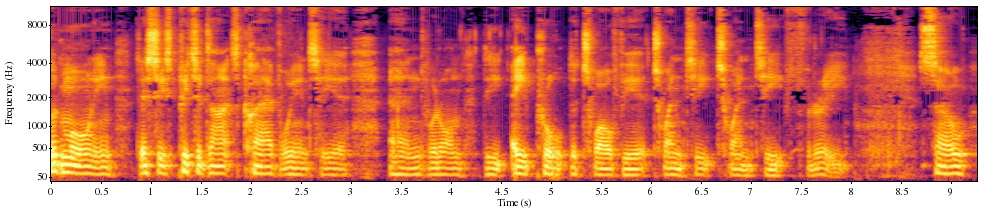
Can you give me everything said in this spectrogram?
Good morning. This is Peter Dykes Clairvoyant here, and we're on the April the 12th year 2023. So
